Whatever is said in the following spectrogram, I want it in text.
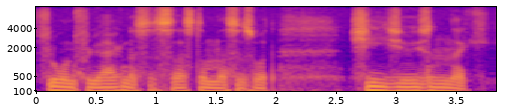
flowing through Agnes's system, this is what she's using. Like,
